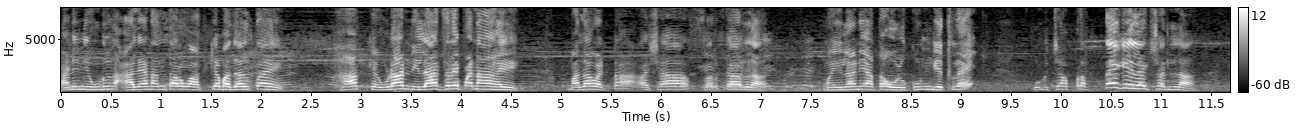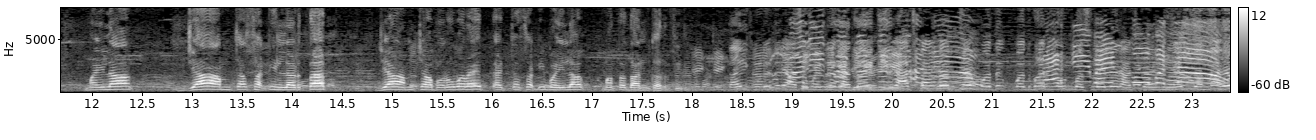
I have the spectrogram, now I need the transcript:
आणि निवडून आल्यानंतर वाक्य बदलताय. हा केवढा निलाजरेपणा आहे. मला वाटतं अशा सरकारला महिलांनी आता ओळखून घेतलंय. पुढच्या प्रत्येक इलेक्शनला महिला ज्या आमच्यासाठी लढतात ज्या आमच्या बरोबर आहेत त्याच्यासाठी महिला मतदान करतील. काही कुठेतरी असं म्हटलं जातंय की? राजकारणात जे पद पदभार घेऊन बसलेले राजकारणी आहेत त्यांना हे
